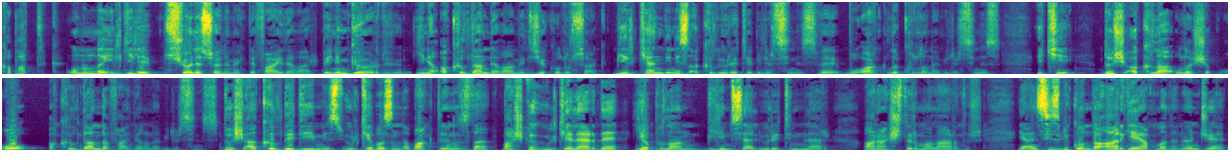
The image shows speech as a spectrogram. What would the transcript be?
kapattık. Onunla ilgili şöyle söylemekte fayda var. Benim gördüğüm yine akıldan devam edecek olursak bir kendiniz akıl üretebilirsiniz ve bu aklı kullanabilirsiniz. İki dış akıla ulaşıp o akıldan da faydalanabilirsiniz. Dış akıl dediğimiz ülke bazında baktığınızda başka ülkelerde yapılan bilimsel üretimler, araştırmalardır. Yani siz bir konuda arge yapmadan önce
